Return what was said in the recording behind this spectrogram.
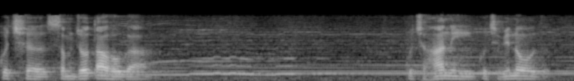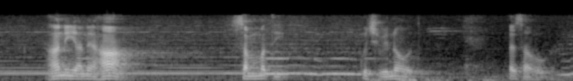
कुछ समझौता होगा, कुछ हानि, कुछ विनोद, हानि यानी हाँ, सम्मति, कुछ विनोद, ऐसा होगा।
